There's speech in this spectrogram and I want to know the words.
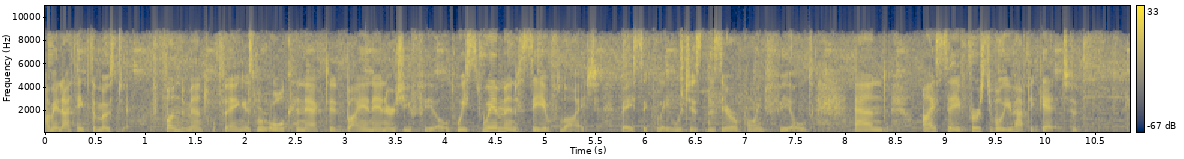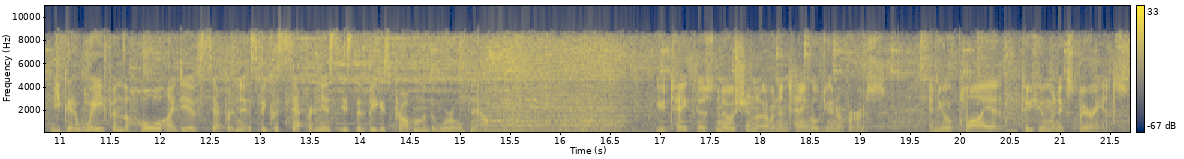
I mean, I think the most fundamental thing is we're all connected by an energy field. We swim in a sea of light, basically, which is the zero point field. And I say, first of all, you have to get to you get away from the whole idea of separateness because separateness is the biggest problem of the world now. You take this notion of an entangled universe and you apply it to human experience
